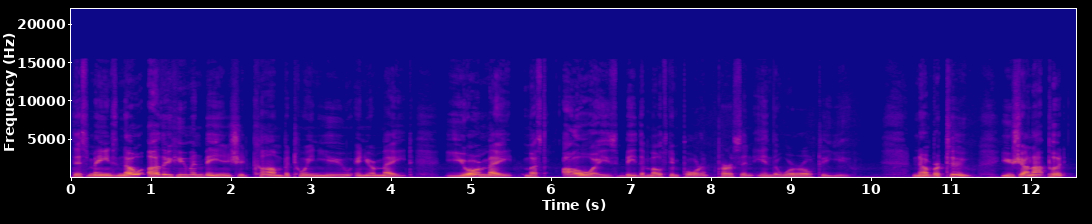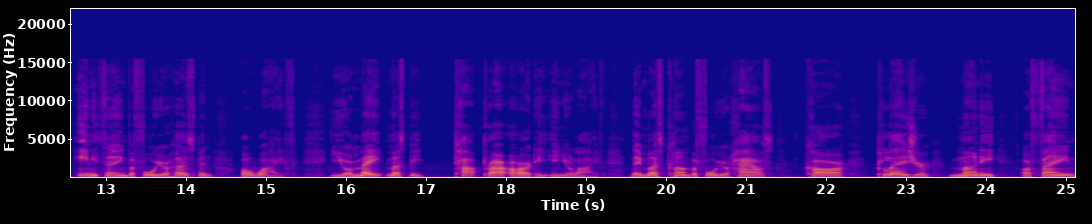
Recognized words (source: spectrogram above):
This means no other human being should come between you and your mate. Your mate must always be the most important person in the world to you. Number two, you shall not put anything before your husband or wife. Your mate must be top priority in your life. They must come before your house, car, pleasure, money, or fame,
